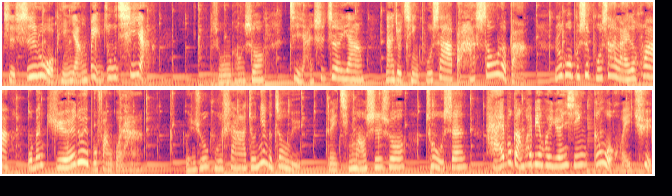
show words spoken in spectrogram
是失落平阳被猪欺呀！孙悟空说：“既然是这样，那就请菩萨把他收了吧。如果不是菩萨来的话，我们绝对不放过他。”文殊菩萨就念个咒语，对青毛狮说：“畜生！”还不赶快变回原形，跟我回去！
